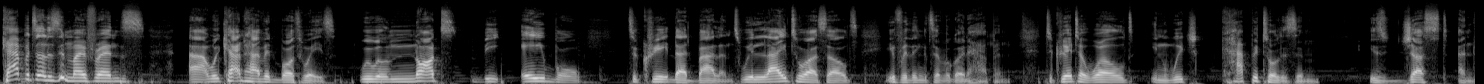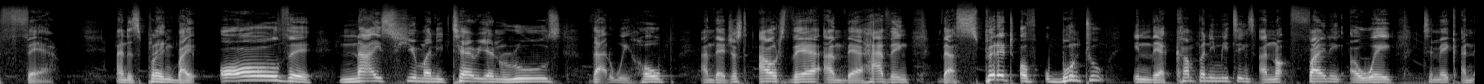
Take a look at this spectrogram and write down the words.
Capitalism, my friends, uh, we can't have it both ways. We will not be able to create that balance. We lie to ourselves if we think it's ever going to happen. To create a world in which capitalism is just and fair and is playing by all the nice humanitarian rules that we hope, and they're just out there and they're having the spirit of Ubuntu in their company meetings and not finding a way to make an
